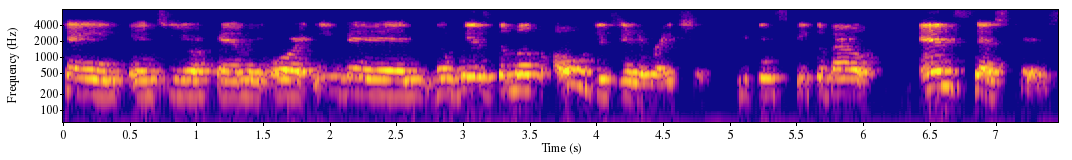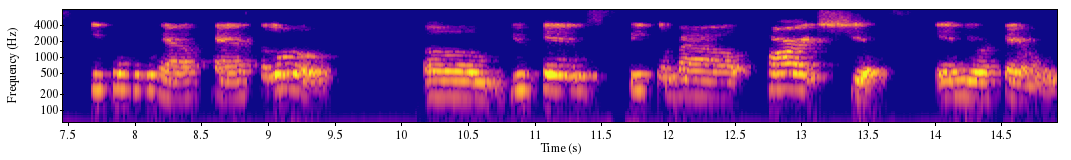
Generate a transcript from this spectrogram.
came into your family or even the wisdom of older generations. You can speak about ancestors, people who have passed along. Um, you can speak about hardships in your family.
